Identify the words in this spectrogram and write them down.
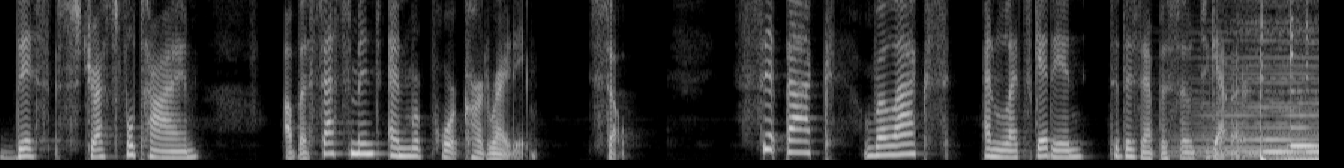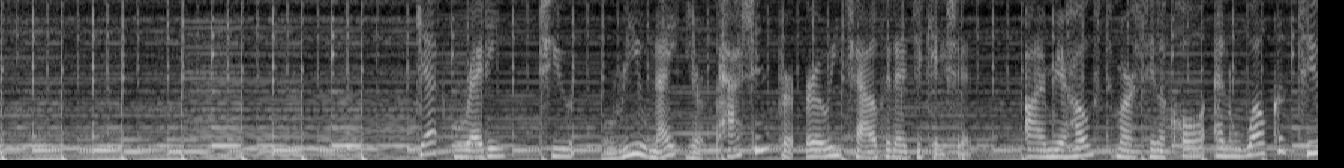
this stressful time of assessment and report card writing. So sit back, relax, and let's get into this episode together. Get ready to reunite your passion for early childhood education. I'm your host, Marcy Nicole, and welcome to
